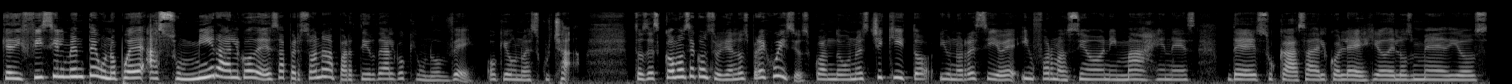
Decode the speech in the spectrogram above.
que difícilmente uno puede asumir algo de esa persona a partir de algo que uno ve o que uno ha escuchado. Entonces, ¿cómo se construyen los prejuicios? Cuando uno es chiquito y uno recibe información, imágenes de su casa, del colegio, de los medios,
